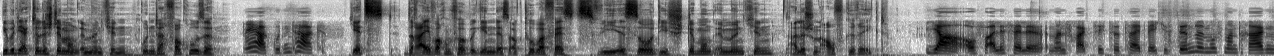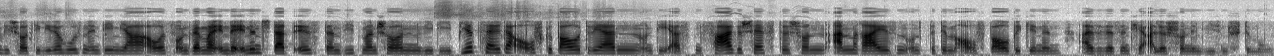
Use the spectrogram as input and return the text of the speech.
Über die aktuelle Stimmung in München. Guten Tag, Frau Kruse. Ja, guten Tag. Jetzt drei Wochen vor Beginn des Oktoberfests. Wie ist so die Stimmung in München? Alle schon aufgeregt? Ja, auf alle Fälle. Man fragt sich zurzeit, welches Dirndl muss man tragen, wie schaut die Lederhosen in dem Jahr aus. Und wenn man in der Innenstadt ist, dann sieht man schon, wie die Bierzelte aufgebaut werden und die ersten Fahrgeschäfte schon anreisen und mit dem Aufbau beginnen. Also wir sind hier alle schon in Wiesenstimmung.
